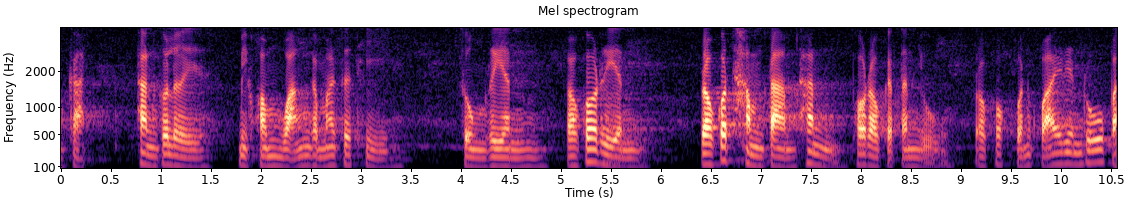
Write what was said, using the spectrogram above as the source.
ำกัด ท่านก็เลยมีความหวังกับ Master T ส่งเรียน เราก็เรียน เราก็ทำตามท่าน เพราะเรากตัญญูเราก็ขวนขวายเรียนรู้ไป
